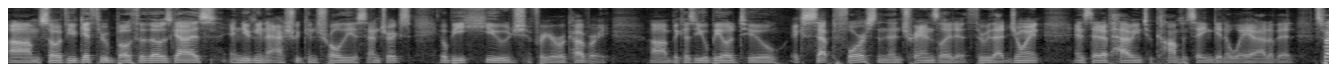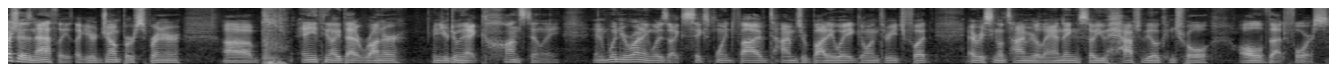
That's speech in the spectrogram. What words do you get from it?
Um, so if you get through both of those guys and you can actually control the eccentrics, it'll be huge for your recovery. Uh, because you'll be able to accept force and then translate it through that joint instead of having to compensate and get away out of it. Especially as an athlete, like your jumper, sprinter, uh, anything like that, runner. I mean, you're doing that constantly. And when you're running, what is it, like 6.5 times your body weight going through each foot every single time you're landing? So you have to be able to control all of that force.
